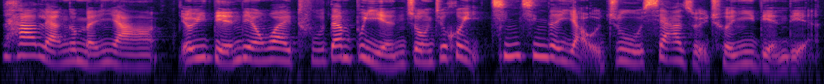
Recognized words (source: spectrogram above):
他两个门牙有一点点外凸，但不严重，就会轻轻的咬住下嘴唇一点点，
